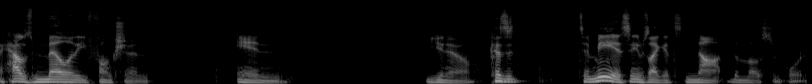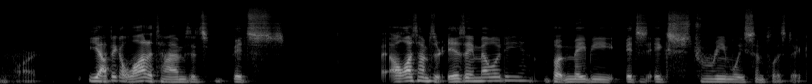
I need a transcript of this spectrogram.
like how does melody function in, you know, because it to me it seems like it's not the most important part. yeah. I think a lot of times it's it's a lot of times there is a melody, but maybe it's extremely simplistic.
